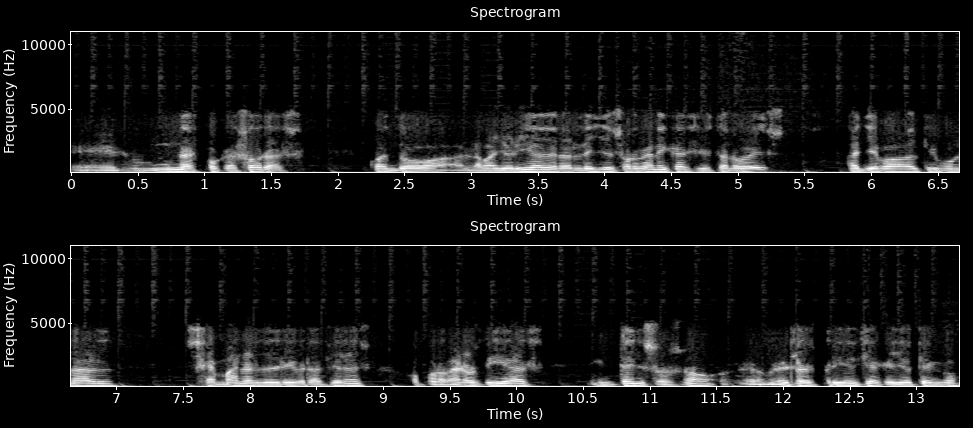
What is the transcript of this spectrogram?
en unas pocas horas, cuando la mayoría de las leyes orgánicas, y esta lo es, han llevado al tribunal semanas de deliberaciones o por lo menos días intensos, ¿no? Es la experiencia que yo tengo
